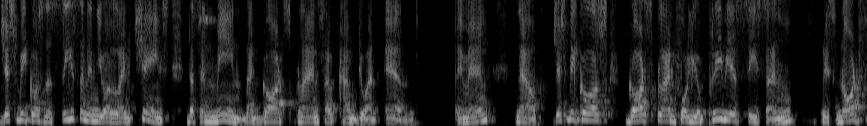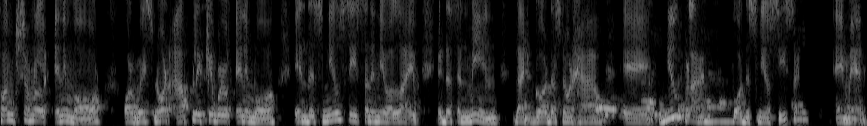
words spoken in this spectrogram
Just because the season in your life changed doesn't mean that God's plans have come to an end. Amen. Now, just because God's plan for your previous season is not functional anymore or is not applicable anymore in this new season in your life, it doesn't mean that God does not have a new plan for this new season. Amen.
